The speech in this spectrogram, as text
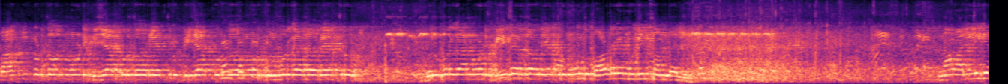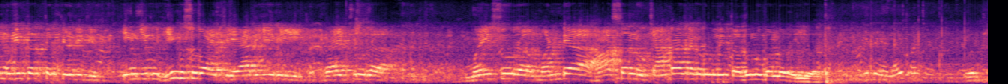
ಬಾಗಲಕೋಟದವ್ರು ನೋಡಿ ಬಿಜಾಪುರದವ್ರು ಅಂದ್ರು ಬಿಜಾಪುರದವ್ರು ನೋಡಿ ಗುಲ್ಬರ್ಗಾದವ್ರು ಎದ್ರು ಗುಲ್ಬರ್ಗಾ ನೋಡಿ ಬೀದರ್ದವ್ರು ಅಂದ್ರು ಮುಂದೆ ಬಾರ್ಡ್ರೇ ಮುಗೀತು ನಮ್ದಲ್ಲಿ. ನಾವು ಅಲ್ಲಿಗೆ ಮುಗೀತಂತ ತಿಳಿದಿದ್ವಿ ಹಿಂಗಿದು ಹಿಂಗ್ ಶುರು ಆಯ್ತು ಯಾದಗಿರಿ ರಾಯಚೂರ. ಮೈಸೂರ ಮಂಡ್ಯ ಹಾಸನ್ನು ಚಾಮರಾಜನಗರ ಉಳಿದಿತ್ತು ಅದನ್ನು ಬಂದದ ಇವತ್ತು. ಇವತ್ತು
